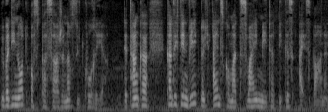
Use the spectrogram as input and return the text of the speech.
über die Nordostpassage nach Südkorea. Der Tanker kann sich den Weg durch 1,2 Meter dickes Eis bahnen.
